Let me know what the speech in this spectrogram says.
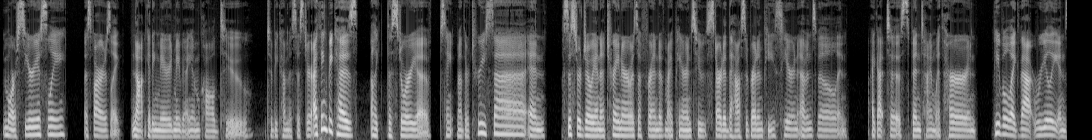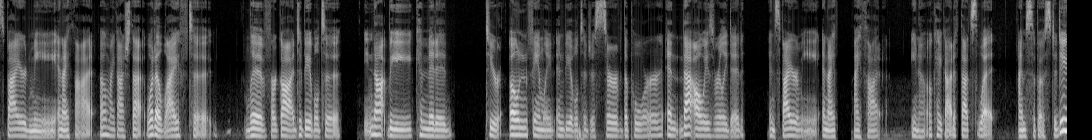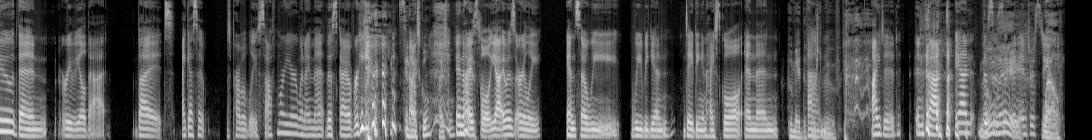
more seriously as far as like not getting married. Maybe I am called to to become a sister. I think because like the story of Saint Mother Teresa and Sister Joanna Trainer was a friend of my parents who started the House of Bread and Peace here in Evansville. And I got to spend time with her. And people like that really inspired me. And I thought, oh my gosh, that what a life to live for God, to be able to not be committed to your own family and be able to just serve the poor. And that always really did inspire me. And I I thought, you know, okay, God, if that's what I'm supposed to do, then reveal that. But I guess it was probably sophomore year when I met this guy over here. so, in high school? High school? In high school. Yeah, it was early. And so we we began dating in high school and then Who made the first um, move? I did. In fact, and no this way. is an interesting. Well,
